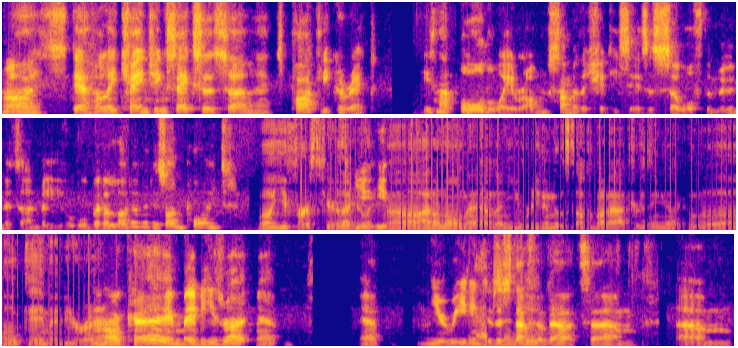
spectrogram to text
Well, it's definitely changing sexes, so that's partly correct. He's not all the way wrong. Some of the shit he says is so off the moon it's unbelievable, but a lot of it is on point. Well, you first hear that, you're You- like, you- "Oh, I don't know, man." Then you read into the stuff about atrazine, you're like, well, "Okay, maybe you're right." Okay, maybe he's right. Yeah, yeah. You read into the stuff about um, um,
